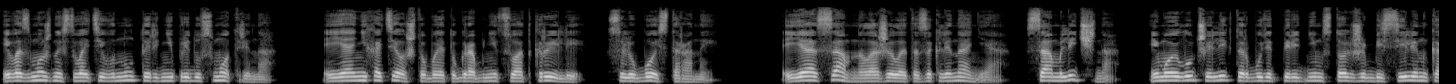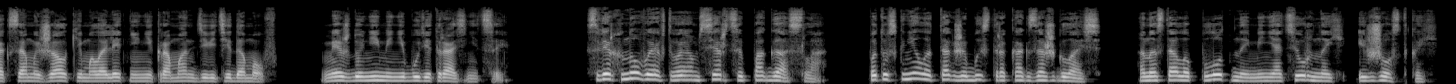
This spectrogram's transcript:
и возможность войти внутрь не предусмотрена. Я не хотел, чтобы эту гробницу открыли с любой стороны. Я сам наложил это заклинание, сам лично, и мой лучший ликтор будет перед ним столь же бессилен, как самый жалкий малолетний некромант девяти домов. Между ними не будет разницы. Сверхновая в твоем сердце погасла, потускнела так же быстро, как зажглась. Она стала плотной, миниатюрной и жесткой.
